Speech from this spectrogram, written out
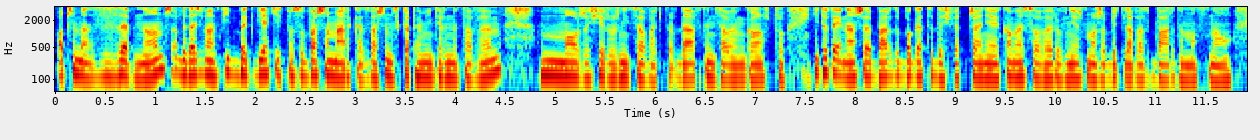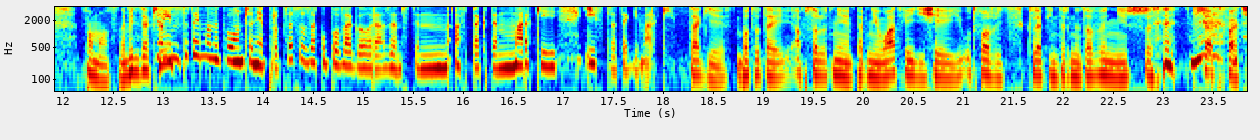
oczyma z zewnątrz, aby dać wam feedback, w jaki sposób wasza marka z waszym sklepem internetowym może się różnicować, prawda, w tym całym gąszczu. I tutaj nasze bardzo bogate doświadczenie komersowe również może być dla was bardzo mocno pomocne. Więc jak Czyli sami... tutaj mamy połączenie procesu zakupowego razem z tym aspektem marki i strategii marki. Tak jest, bo tutaj absolutnie pewnie łatwiej dzisiaj utworzyć sklep internetowy niż przetrwać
